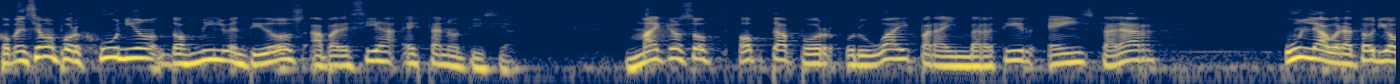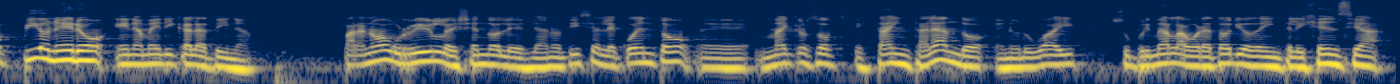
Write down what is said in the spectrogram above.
Comencemos por junio 2022, aparecía esta noticia. Microsoft opta por Uruguay para invertir e instalar un laboratorio pionero en América Latina. Para no aburrir leyéndoles la noticia, le cuento, eh, Microsoft está instalando en Uruguay su primer laboratorio de inteligencia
